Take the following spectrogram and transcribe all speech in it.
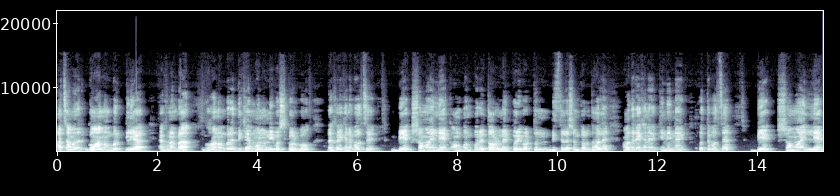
আচ্ছা আমাদের গ নম্বর ক্লিয়ার এখন আমরা ঘ নম্বরের দিকে মনোনিবেশ করব। দেখো, এখানে বলছে, বেগ সময় লেখ অঙ্কন করে ত্বরণের পরিবর্তন বিশ্লেষণ করো। তাহলে আমাদের এখানে কি নির্ণয় করতে বলছে? বেগ সময় লেখ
